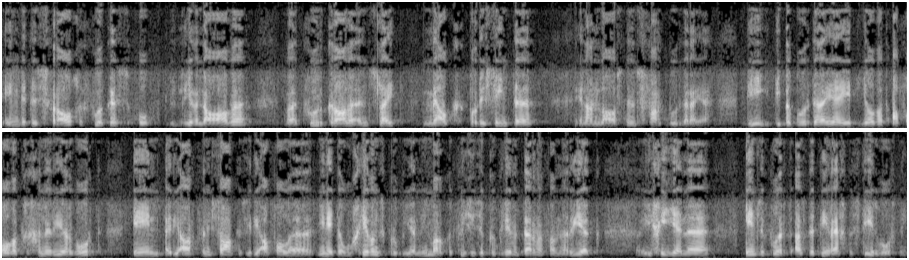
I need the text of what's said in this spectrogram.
en dit is veral gefokus op lewende hawe wat voerkrale insluit, melkprodusente en dan laastens varkboerderye. Die tipe boerderye het heelwat afval wat gegenereer word En uit die aard van die saak is hierdie afval 'n uh, eh, nie net 'n omgewingsprobleem nie, maar ook 'n fisiese probleem in terme van reuk, higiëne ensovoorts as dit nie reg bestuur word nie.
